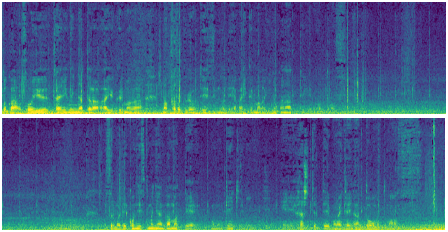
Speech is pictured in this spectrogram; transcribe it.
とかそういうタイミングになったらああいう車が、まあ、家族が運転するのでああいう車がいいのかなって思ってます。それまでこのエスティマには頑張ってこの元気に、えー、走ってってもらいたいなと思ってます。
